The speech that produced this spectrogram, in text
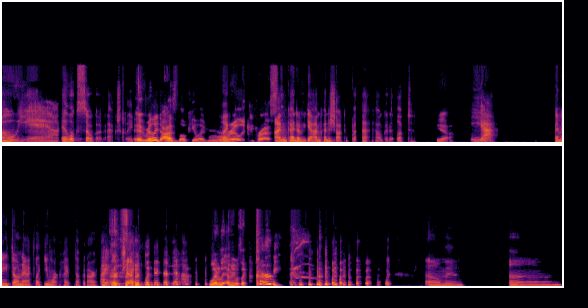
Oh yeah, it looks so good actually. It really does. low key, like, Like, really impressed. I'm kind of yeah, I'm kind of shocked at how good it looked. Yeah. Yeah. I mean, don't act like you weren't hyped up in our I group chat. Yeah. Literally, Emily was like, Kirby. Oh man. Um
